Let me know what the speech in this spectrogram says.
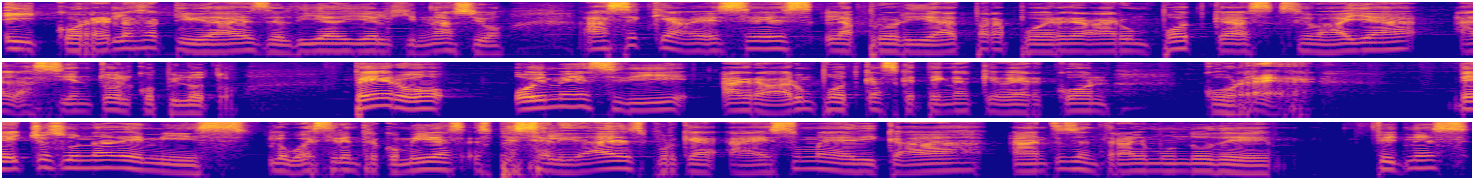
y correr las actividades del día a día del gimnasio, hace que a veces la prioridad para poder grabar un podcast se vaya al asiento del copiloto. Pero hoy me decidí a grabar un podcast que tenga que ver con correr. De hecho, es una de mis, lo voy a decir entre comillas, especialidades, porque a eso me dedicaba antes de entrar al mundo de fitness.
